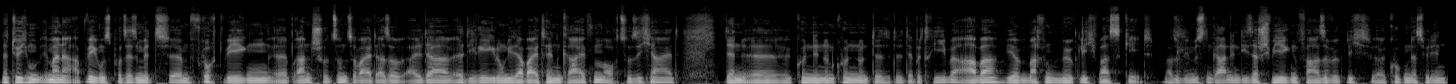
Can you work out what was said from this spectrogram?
natürlich immer eine Abwägungsprozesse mit ähm, Fluchtwegen, äh, Brandschutz und so weiter. Also all da äh, die Regelungen, die da weiterhin greifen, auch zur Sicherheit der äh, Kundinnen und Kunden und de, de, der Betriebe. Aber wir machen möglich, was geht. Also wir müssen gerade in dieser schwierigen Phase wirklich äh, gucken, dass wir den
